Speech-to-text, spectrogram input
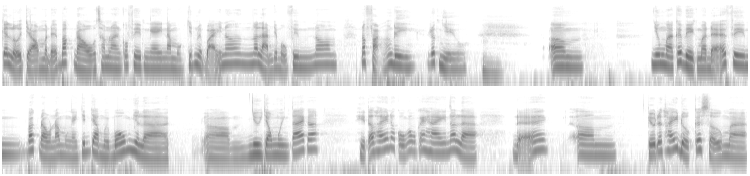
cái lựa chọn mà để bắt đầu timeline của phim ngay năm 1917 nó nó làm cho bộ phim nó nó phẳng đi rất nhiều. Ừ. Um, nhưng mà cái việc mà để phim bắt đầu năm 1914 như là uh, như trong nguyên tác á thì tao thấy nó cũng có một cái hay nó là để um, kiểu để thấy được cái sự mà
